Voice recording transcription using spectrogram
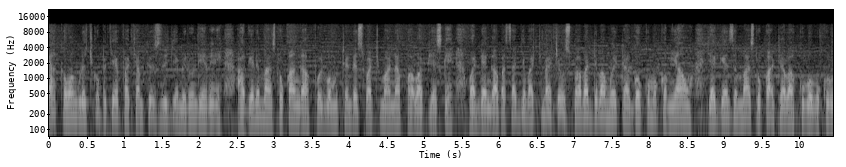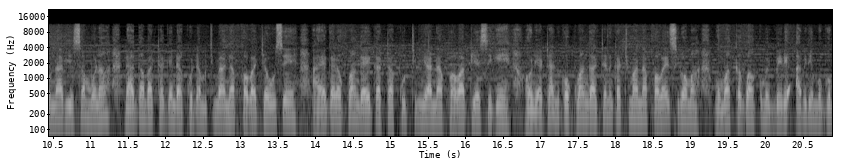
yakawangula ekikopo kyefa champions league emirundi ebiri. Agende maaso okuba nga afuulibwa omutendesi wa timu anafu aba psg wadde nga abasajja ba timu ya chelsea babadde bamwetaaga okumukomyawo yagenze maaso okuba nti abakuba obukulu n'abyesamula n'agamba tagenda kudda mu timu anafu aba chelsea. Ayagala okuba nga yegatta ku timu ya anafu aba psg ono yatandika okuba nga atendeka timu anafu aba esi roma mu mwaka gwa 2021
